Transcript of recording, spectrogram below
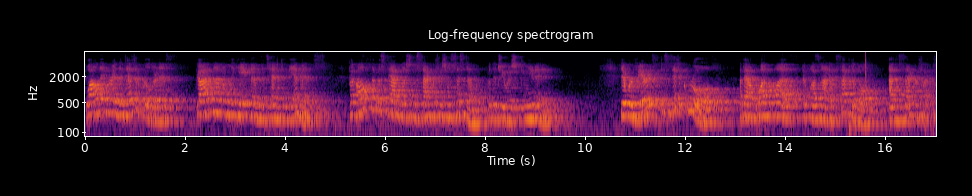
While they were in the desert wilderness, God not only gave them the Ten Commandments, but also established the sacrificial system for the Jewish community. There were very specific rules about what was and was not acceptable as a sacrifice.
